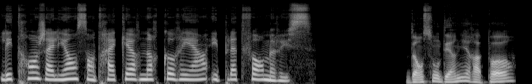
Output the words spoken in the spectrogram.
l'étrange alliance entre hackers nord-coréens et plateformes russes. Dans son dernier rapport,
